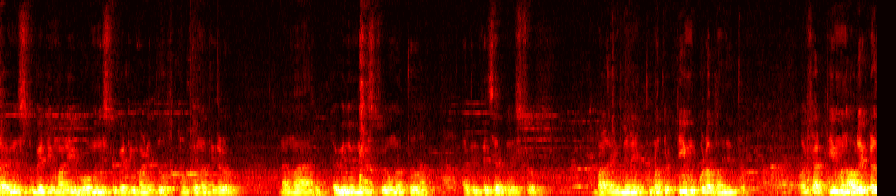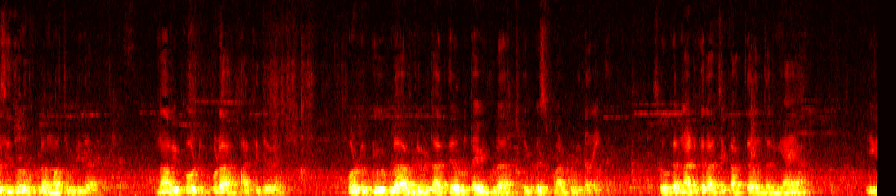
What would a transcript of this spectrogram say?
ಪ್ರೈಮ್ ಮಿನಿಸ್ಟರ್ ಭೇಟಿ ಮಾಡಿ ಹೋಮ್ ಮಿನಿಸ್ಟರ್ ಭೇಟಿ ಮಾಡಿದ್ದು, ಮುಖ್ಯಮಂತ್ರಿಗಳು, ನಮ್ಮ ರೆವಿನ್ಯೂ ಮಿನಿಸ್ಟ್ರು ಮತ್ತು ಅಗ್ರಿಕಲ್ಚರ್ ಮಿನಿಸ್ಟ್ರು ಭಾಳ ಹಿಂದಿನ ಇತ್ತು. ಮತ್ತು ಟೀಮ್ ಕೂಡ ಬಂದಿತ್ತು. ಬಹುಶಃ ಟೀಮನ್ನು ಅವರೇ ಕಳಿಸಿದ್ರು ಅಂತ ಕೂಡ ಮರ್ತು ಬಿಟ್ಟಿದ್ದಾರೆ ನಾವು ಈ ಕೋರ್ಟ್ ಕೂಡ ಹಾಕಿದ್ದೇವೆ. ಕೋರ್ಟ್ ಕೂಡ ಅಫಿಡವಿಟ್ ಅವರು ಟೈಮ್ ಕೂಡ ರಿಕ್ವೆಸ್ಟ್ ಮಾಡ್ಕೊಂಡಿದ್ದಾರೆ. ಸೊ ಕರ್ನಾಟಕ ರಾಜ್ಯಕ್ಕೆ ಆಗ್ತಾ ಇರೋಂಥ ನ್ಯಾಯ ಈಗ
